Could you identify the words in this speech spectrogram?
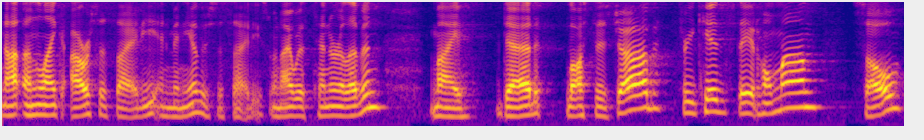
not unlike our society and many other societies. When I was 10 or 11, my dad lost his job, three kids, stay at home mom. So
